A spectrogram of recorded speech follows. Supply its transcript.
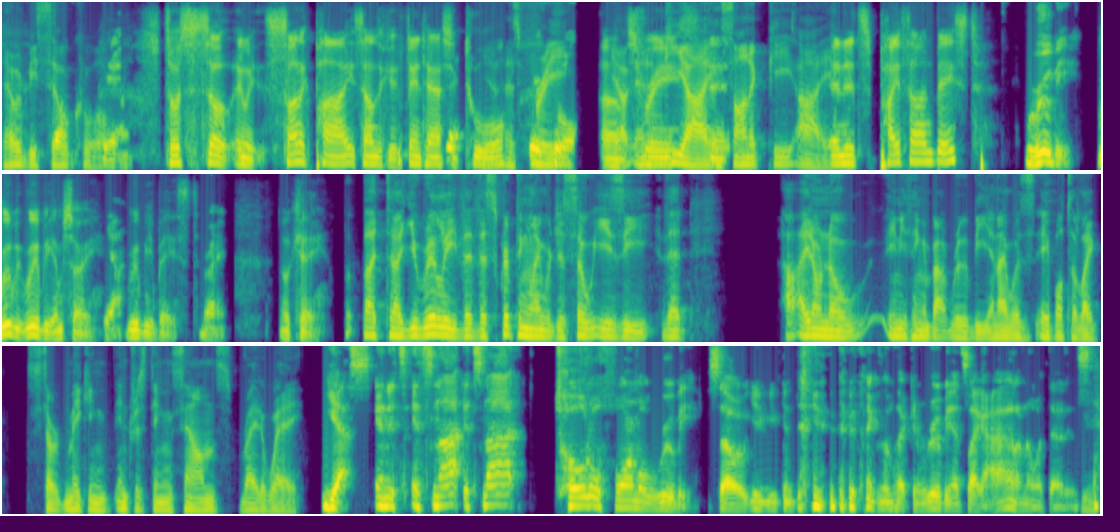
that would be so cool Yeah, So so anyway, Sonic Pi sounds like a fantastic tool. it's free cool. Um, yeah, it's and free. a pi and, sonic pi and it's Python based. Ruby, Ruby, Ruby. I'm sorry. Yeah. Ruby based. right? Okay. But- But uh, you really the, the scripting language is so easy that I I don't know anything about Ruby, and I was able to like start making interesting sounds right away. Yes, and it's it's not it's not total formal Ruby. So you, you can you do things like in Ruby. And it's like I don't know what that is.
